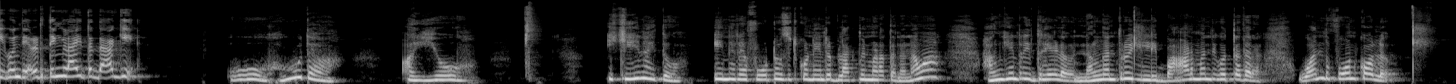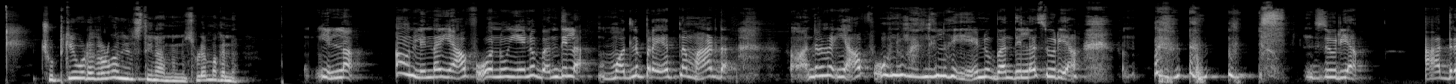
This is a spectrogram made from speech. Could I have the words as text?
ಈಗ ಒಂದು ಎರಡು ತಿಂಗಳಾಯ್ತದಾಗಿ ಓ, ಹೌದಾ? ಅಯ್ಯೋ ಈಗ ಏನಾಯ್ತು ಏನಾರ ಫೋಟೋಸ್ ಇಟ್ಕೊಂಡು ಏನಾರ ಬ್ಲ್ಯಾಕ್ ಮೇಲ್ ಮಾಡತ್ತಾನ? ನಾವ? ಹಂಗೇನ್ರ ಇದ್ರೆ ಹೇಳು. ನಂಗಂತರೂ ಇಲ್ಲಿ ಭಾಳ ಮಂದಿ ಗೊತ್ತದಾರ. ಒಂದು ಫೋನ್ ಕಾಲ್ ಚುಟ್ಕಿ ಹೊಡೆದ್ರೊಳಗೆ ನಿಲ್ಲಿಸ್ತೀನಿ ನಾನು ನನ್ನ ಸುಳೆ ಮಗನ ಇಲ್ಲ. ಅವನಿಂದ ಯಾವ ಫೋನು ಏನು ಬಂದಿಲ್ಲ. ಮೊದ್ಲು ಪ್ರಯತ್ನ ಮಾಡ್ದ. ಅಂದ್ರೆ ಯಾವ ಫೋನು ಬಂದಿಲ್ಲ, ಏನು ಬಂದಿಲ್ಲ ಸೂರ್ಯ. ಸೂರ್ಯ, ಆದ್ರ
